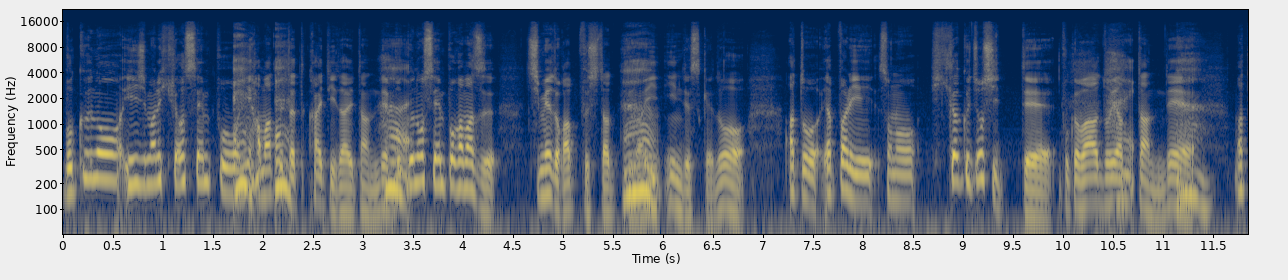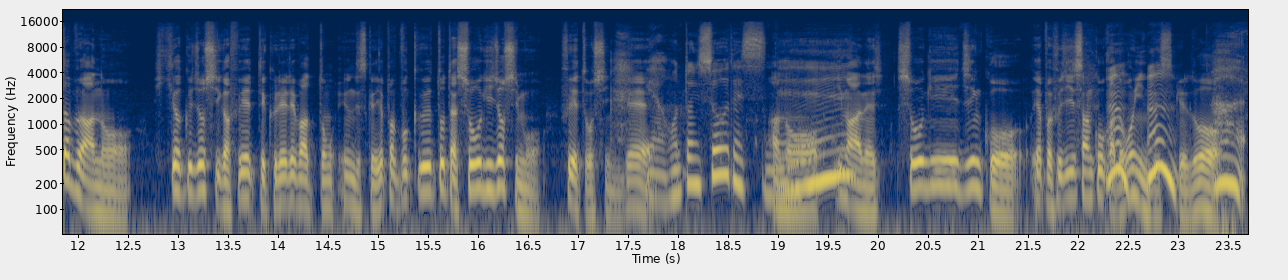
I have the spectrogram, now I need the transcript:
僕の飯島の引き戦法にハマってたって書いていただいたんで、僕の戦法がまず知名度がアップしたっていうのはい。い,、んですけどあとやっぱりその比較女子って僕はワードやったんで、まあ、多分あの比較女子が増えてくれればと言うんですけどやっぱ僕にとっては将棋女子も増えてほしいんでいや本当にそうですね。あの今はね将棋人口やっぱ藤井さん効果で多いんですけど、うんうんはい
